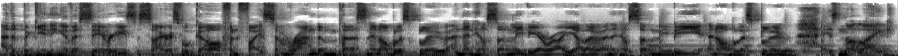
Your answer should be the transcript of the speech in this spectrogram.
at the beginning of a series, Cyrus will go off and fight some random person in Obelisk Blue, and then he'll suddenly be a Ra Yellow, and then he'll suddenly be an Obelisk Blue. It's not like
